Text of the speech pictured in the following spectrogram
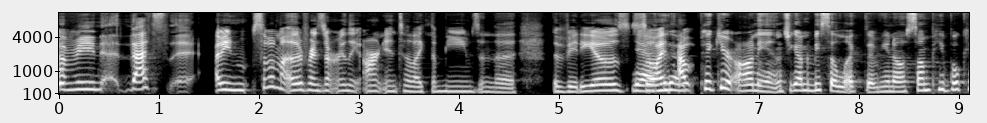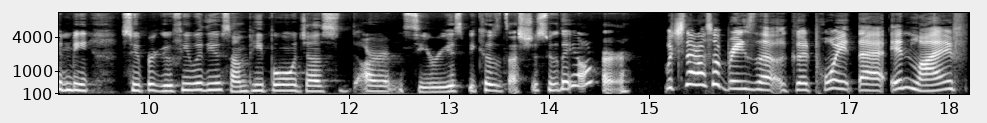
I mean, that's I mean, some of my other friends don't really aren't into like the memes and the the videos. Yeah, so I, you I pick your audience. You got to be selective. You know, some people can be super goofy with you. Some people just are serious because that's just who they are. Which that also brings the a good point that in life,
